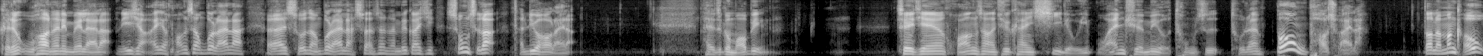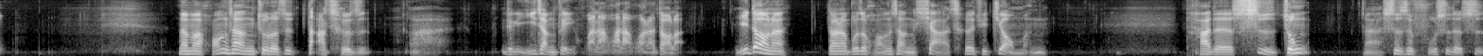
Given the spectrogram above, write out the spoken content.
可能五号那里没来了，你想，哎呀，皇上不来了，呃，首长不来了，算算了，没关系，松弛了。他六号来了，他有这个毛病。这天皇上去看细柳营，完全没有通知，突然嘣跑出来了，到了门口。那么皇上坐的是大车子啊，这个仪仗队哗啦哗啦哗啦到了，一到呢，当然不是皇上下车去叫门，他的侍中。啊，侍是服侍的侍，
